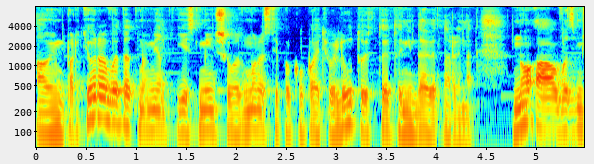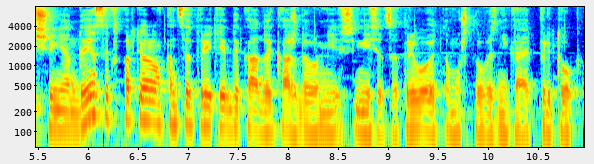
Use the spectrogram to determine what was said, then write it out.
а у импортера в этот момент есть меньше возможности покупать валюту, то это не давит на рынок. Ну а возмещение НДС экспортерам в конце третьей декады каждого месяца приводит к тому, что возникает приток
